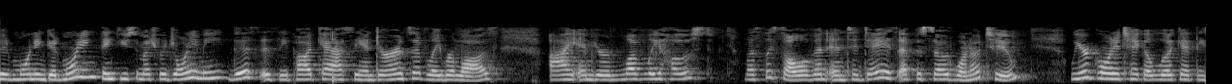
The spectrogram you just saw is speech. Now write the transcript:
Good morning, good morning. Thank you so much for joining me. This is the podcast, The Endurance of Labor Laws. I am your lovely host, Leslie Sullivan, and today is episode 102. We are going to take a look at the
